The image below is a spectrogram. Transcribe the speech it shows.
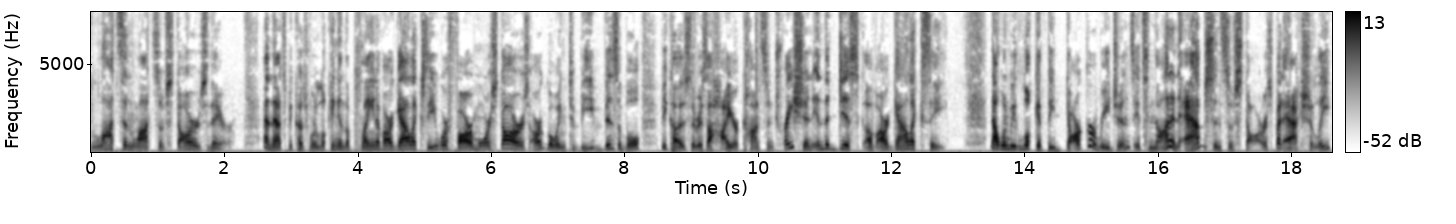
lots and lots of stars there. And that's because we're looking in the plane of our galaxy where far more stars are going to be visible because there is a higher concentration in the disk of our galaxy. Now when we look at the darker regions, it's not an absence of stars, but actually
